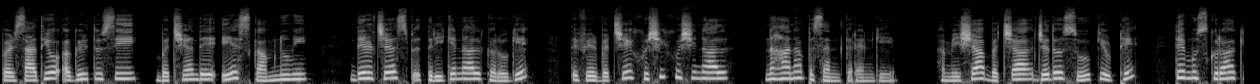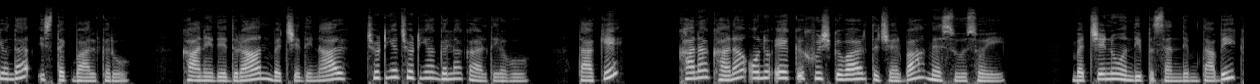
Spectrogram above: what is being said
ਪਰ ਸਾਥੀਓ, ਅਗਰ ਤੁਸੀਂ ਬੱਚਿਆਂ ਦੇ ਇਸ ਕੰਮ ਨੂੰ ਵੀ ਦਿਲਚਸਪ ਤਰੀਕੇ ਨਾਲ ਕਰੋਗੇ, ਤੇ ਫਿਰ ਬੱਚੇ ਖੁਸ਼ੀ-ਖੁਸ਼ੀ ਨਾਲ ਨਹਾਣਾ ਪਸੰਦ ਕਰਨਗੇ। ਹਮੇਸ਼ਾ ਬੱਚਾ ਜਦੋਂ ਸੋ ਕੇ ਉੱਠੇ ਤੇ ਮੁਸਕਰਾ ਕੇ ਉਹਦਾ ਇਸਤਕਬਾਲ ਕਰੋ। ਖਾਣੇ ਦੇ ਦੌਰਾਨ ਬੱਚੇ ਦੇ ਨਾਲ ਛੋਟੀਆਂ-ਛੋਟੀਆਂ ਗੱਲਾਂ ਕਰਦੇ ਰਹੋ, ਤਾਂ ਕਿ ਖਾਣਾ ਖਾਣਾ ਉਹਨੂੰ ਇੱਕ ਖੁਸ਼ਗਵਾਰ ਤਜਰਬਾ ਮਹਿਸੂਸ ਹੋਏ ਬੱਚੇ ਨੂੰ ਉਹਦੀ ਪਸੰਦ ਦੇ ਮੁਤਾਬਿਕ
